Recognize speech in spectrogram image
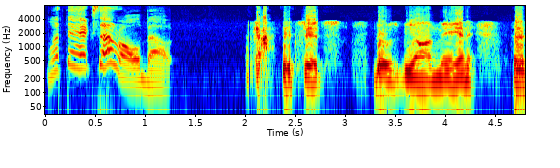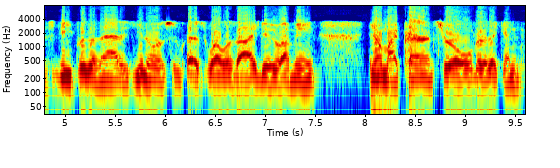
What the heck's that all about? it's it's goes beyond me and and it's deeper than that as you know as as well as I do. I mean, you know, my parents are older, they can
